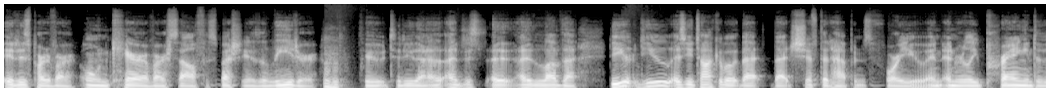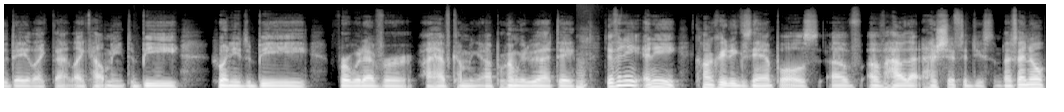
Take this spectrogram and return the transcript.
it is part of our own care of ourself, especially as a leader, mm-hmm. to to do that. I just I, I, love that. Do you do you as you talk about that that shift that happens for you and and really praying into the day like that, like help me to be who I need to be for whatever I have coming up or who I'm going to be that day. Mm-hmm. Do you have any any concrete examples of of how that has shifted you sometimes? I know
